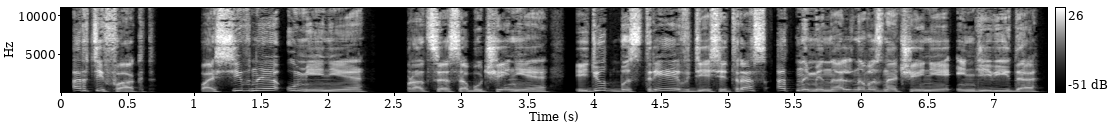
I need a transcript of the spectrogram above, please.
– артефакт. Пассивное умение. Процесс обучения идет быстрее в 10 раз от номинального значения индивида.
